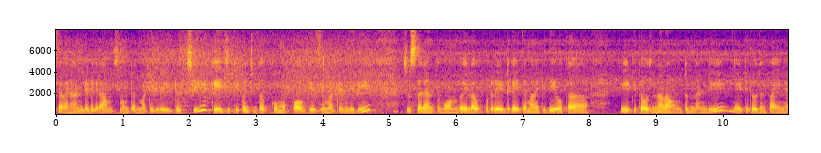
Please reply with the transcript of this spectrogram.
సెవెన్ హండ్రెడ్ గ్రామ్స్ ఉంటుంది అన్నమాట ఇది వెయిట్ వచ్చి. కేజీకి కొంచెం తక్కువ ముప్పావు కేజీ అన్నమాట అండి ఇది. చూసారా ఎంత బాగుందో? ఇలా ఇప్పుడు రేటుకి అయితే మనకి ఇది ఒక ఎయిటీ థౌజండ్ అలా ఉంటుందండి. ఎయిటీ థౌజండ్ పైనే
